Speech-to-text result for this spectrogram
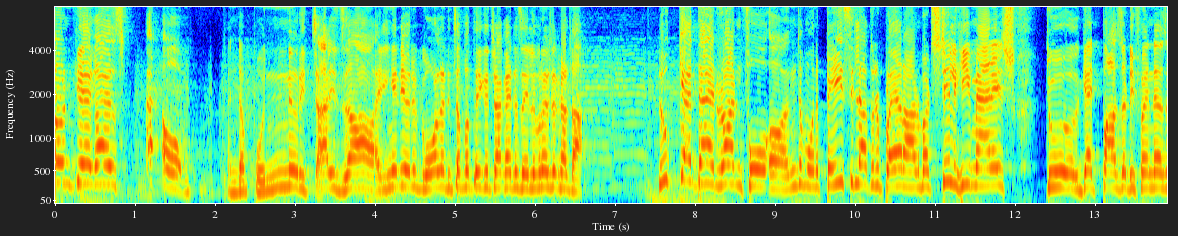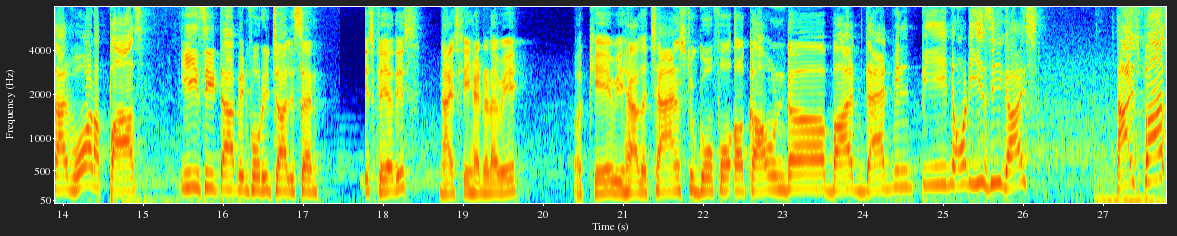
ഡോണ്ട് കെയർ ഗൈസ് ഓ എന്റെ പൊന്നു റിച്ചാലിസ ഇങ്ങനെ ഒരു ഗോൾ അടിച്ചപ്പോഴത്തേക്ക് ചാക്കായിട്ട് സെലിബ്രേഷൻ കണ്ട. Look at that run for എൻ്റെ മോനെ പേസ് ഇല്ലാത്തൊരു പ്ലെയർ ആണ് but still he manage to get pass the defenders and what a pass easy tap in for Richarlison Please clear this. Nicely headed away. Okay, we have the chance to go for a counter, but that will be not easy, guys. Nice pass.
